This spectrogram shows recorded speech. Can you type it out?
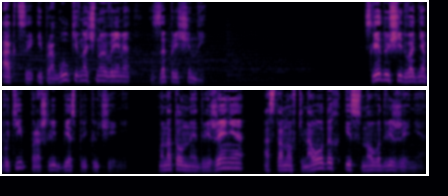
акции и прогулки в ночное время запрещены. Следующие два дня пути прошли без приключений. Монотонное движение, остановки на отдых и снова движение.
